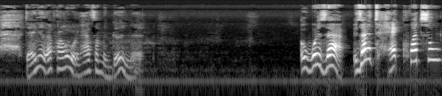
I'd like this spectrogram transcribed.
Dang it, that probably would have had something good in it. Oh, what is that? Is that a tek Quetzal?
